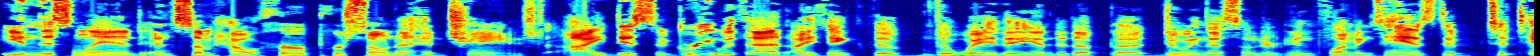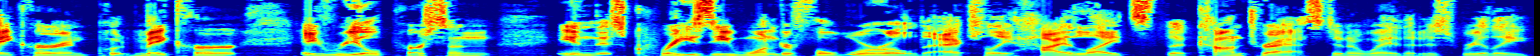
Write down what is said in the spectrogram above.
in this land and somehow her persona had changed. I disagree with that. I think the the way they ended up uh, doing this under in Fleming's hands to to take her and put make her a real person in this crazy wonderful world actually highlights the contrast in a way that is really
